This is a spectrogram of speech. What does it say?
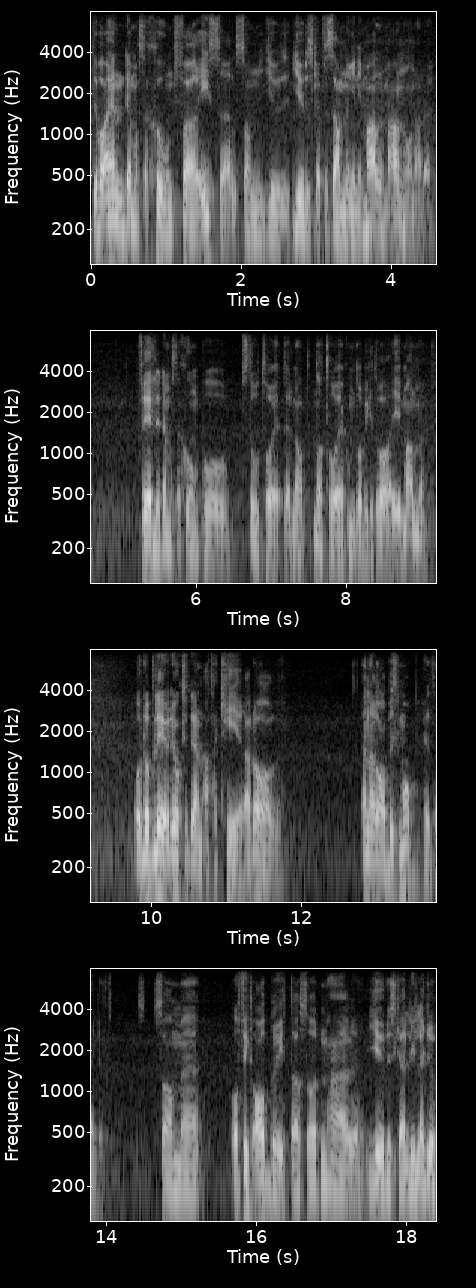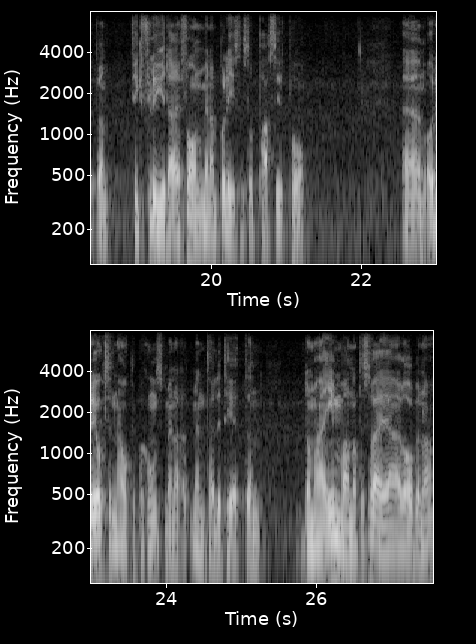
det var en demonstration för Israel som judiska församlingen i Malmö anordnade. Fredlig demonstration på Stortorget eller något, något torg, jag kommer inte ihåg vilket det var, i Malmö. Och då blev det också den attackerad av en arabisk mobb helt enkelt. Som, eh, och fick avbrytas och den här judiska lilla gruppen fick fly därifrån medan polisen stod passivt på. Ehm, och det är också den här ockupationsmentaliteten. De här invandrarna till Sverige, araberna,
